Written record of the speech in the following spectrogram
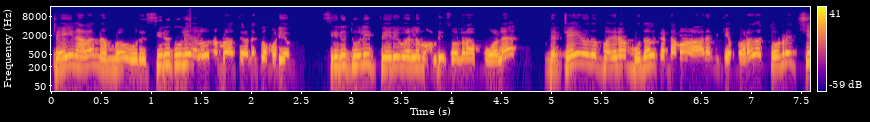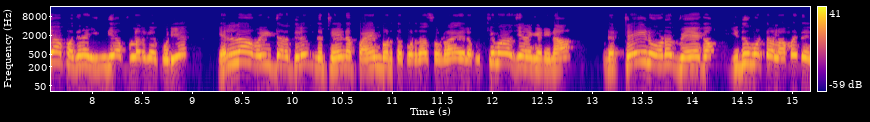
ட்ரெயினால நம்ம ஒரு சிறு துளி அளவு நம்மளால தடுக்க முடியும். சிறு துளி பெருவெல்லும் அப்படின்னு சொல்றா போல இந்த ட்ரெயின் வந்து பார்த்தீங்கன்னா முதல் கட்டமாக ஆரம்பிக்க போறாங்க. தொடர்ச்சியா பார்த்தீங்கன்னா இந்தியா ஃபுல்லா இருக்கக்கூடிய எல்லா வழித்தடத்திலும் இந்த ட்ரெயினை பயன்படுத்த போறதா சொல்றாங்க. இதுல முக்கியமான விஷயம் என்ன கேட்டீங்கன்னா இந்த ட்ரெயினோட வேகம் இது மட்டும் இல்லாம இந்த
